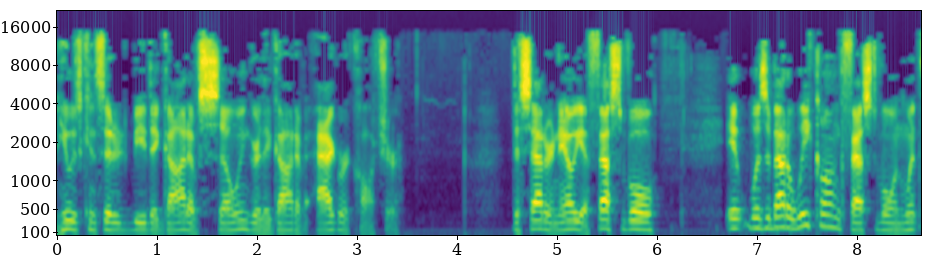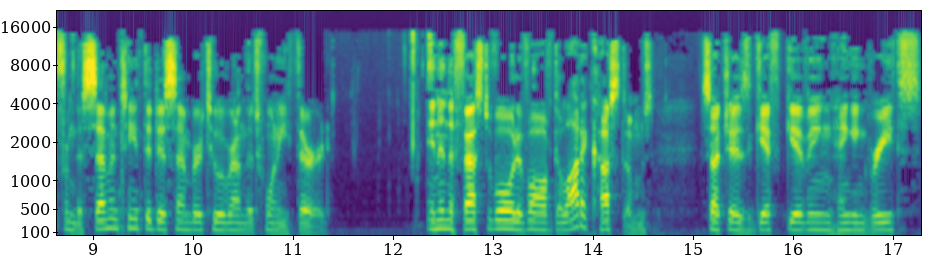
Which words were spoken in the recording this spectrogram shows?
and he was considered to be the god of sowing or the god of agriculture. The Saturnalia festival, it was about a week long festival and went from the 17th of December to around the 23rd. And in the festival, it evolved a lot of customs such as gift giving, hanging wreaths,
